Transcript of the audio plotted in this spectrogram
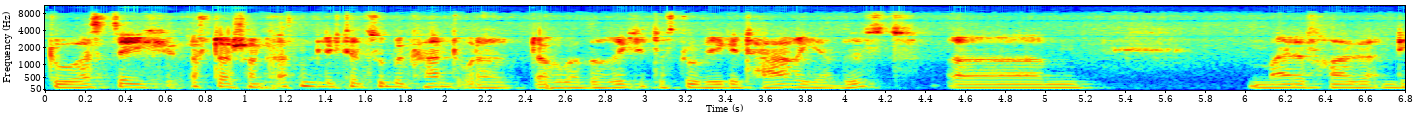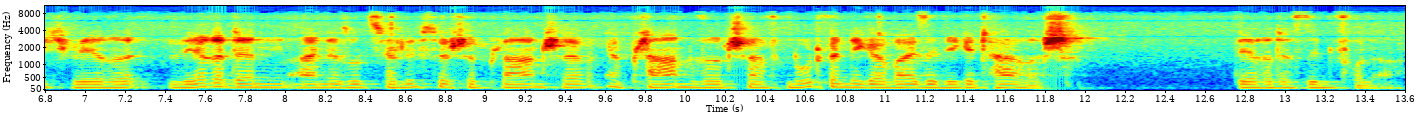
Du hast dich öfter schon öffentlich dazu bekannt oder darüber berichtet, dass du Vegetarier bist. Ähm, meine Frage an dich wäre, wäre denn eine sozialistische äh, Planwirtschaft notwendigerweise vegetarisch? Wäre das sinnvoller?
